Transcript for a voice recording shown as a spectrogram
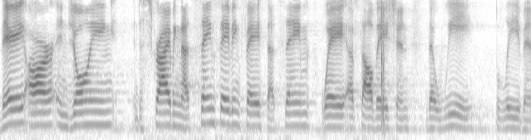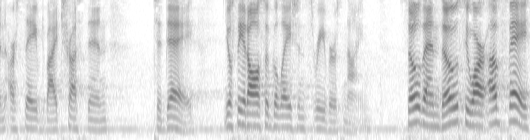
they are enjoying and describing that same saving faith, that same way of salvation that we believe in, are saved by, trust in today. You'll see it also Galatians 3, verse 9. So then, those who are of faith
